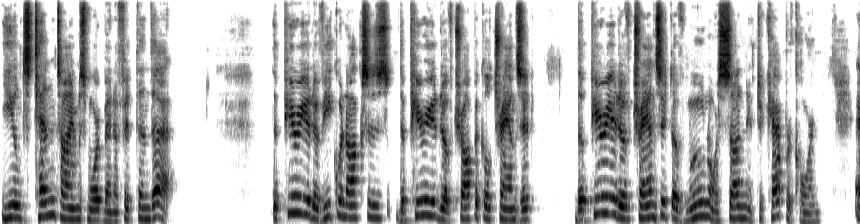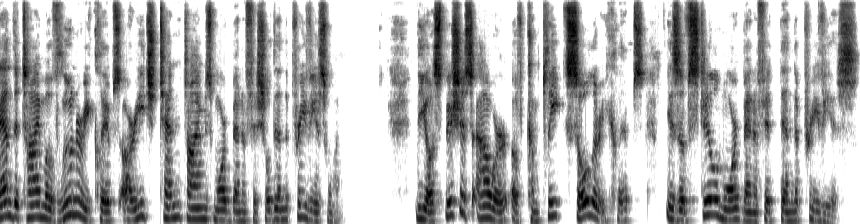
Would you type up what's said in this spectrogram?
yields ten times more benefit than that. The period of equinoxes, the period of tropical transit, the period of transit of moon or sun into Capricorn and the time of lunar eclipse are each 10 times more beneficial than the previous one. The auspicious hour of complete solar eclipse is of still more benefit than the previous.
